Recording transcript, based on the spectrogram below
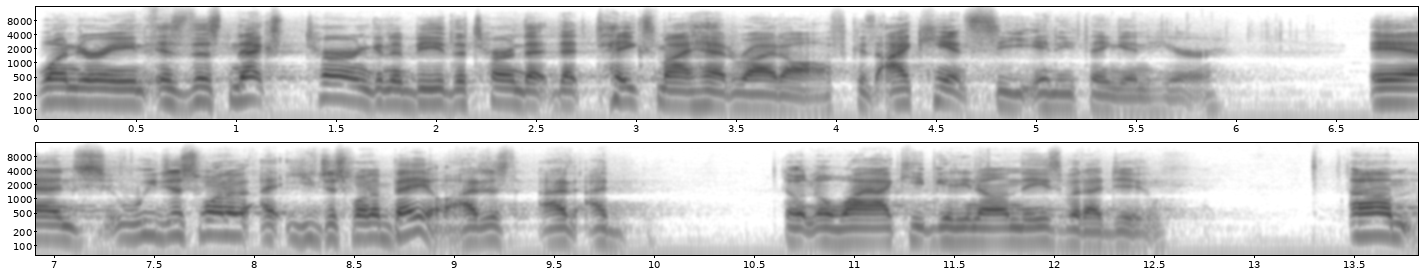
wondering, is this next turn going to be the turn that, that takes my head right off? Because I can't see anything in here. And we just want to, you just want to bail. I just, I, I don't know why I keep getting on these, but I do. Um,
